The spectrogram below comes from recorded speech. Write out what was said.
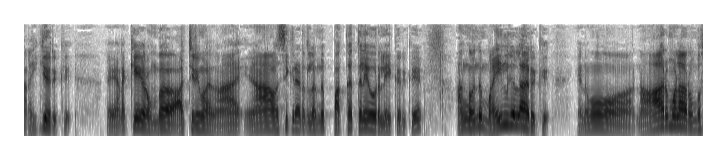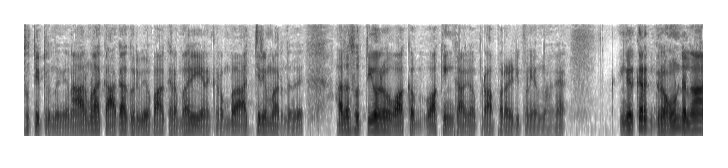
நிறைய இருக்குது எனக்கே ரொம்ப ஆச்சரியமாக இருந்தது. நான் நான் வசிக்கிற இடத்துல வந்து பக்கத்துலேயே ஒரு லேக் இருக்குது அங்கே வந்து மயில்களாக இருக்குது என்னமோ நார்மலாக ரொம்ப சுற்றிட்டு இருந்துங்க. நார்மலாக காக்கா குருவியை பார்க்குற மாதிரி எனக்கு ரொம்ப ஆச்சரியமாக இருந்தது. அதை சுற்றி ஒரு வாக்கப் வாக்கிங்காக ப்ராப்பராக ரெடி பண்ணியிருந்தாங்க. இங்கே இருக்கிற கிரவுண்டெல்லாம்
